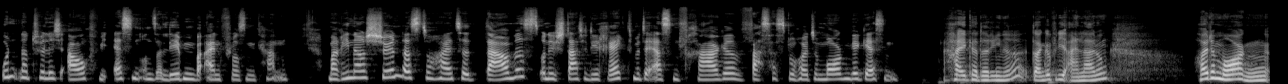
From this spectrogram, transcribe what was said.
und natürlich auch, wie Essen unser Leben beeinflussen kann. Marina, schön, dass du heute da bist und ich starte direkt mit der ersten Frage. Was hast du heute Morgen gegessen? Hi Katharina, danke für die Einladung. Heute Morgen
